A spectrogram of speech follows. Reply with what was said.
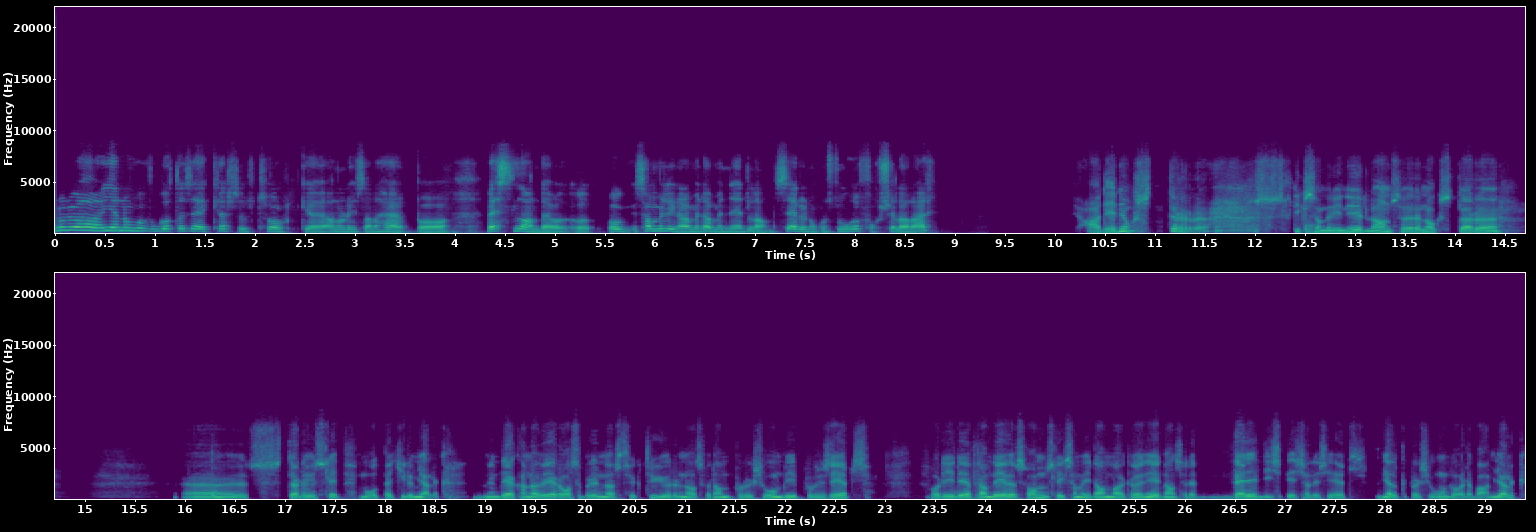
når du har gjennomgått disse kretsloppsfolkanalysene her på Vestlandet og, og, og sammenligna med det med Nederland, ser du noen store forskjeller der? Ja, det er nok større. Slik som i Nederland, så er det nok større større utslipp målt per kilo melk. Men det kan det være også pga. strukturen, altså hvordan produksjonen blir produsert. Fordi det er fremdeles sånn, slik som i Danmark eller Nederland, så er det veldig spesialisert. Melkeproduksjon, da er det bare melk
